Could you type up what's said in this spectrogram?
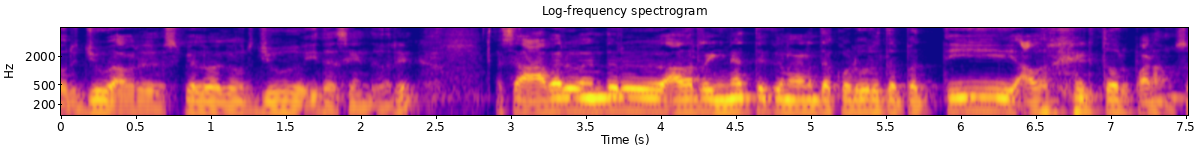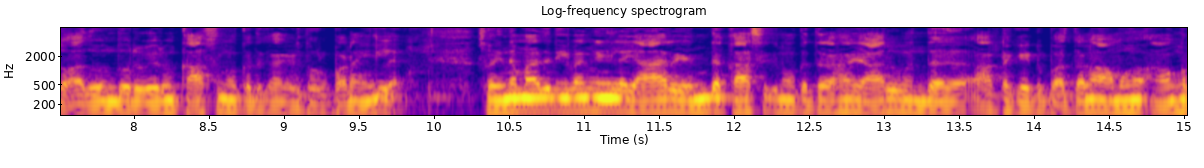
ஒரு ஜூ அவர் ஸ்பீல்பர்க் ஒரு ஜூ இதை சேர்ந்தவர். ஸோ அவர் வந்து ஒரு அவர் இனத்துக்கு நடந்த கொடூரத்தை பற்றி அவர் எடுத்த ஒரு படம். ஸோ அது வந்து ஒரு வெறும் காசு நோக்கத்துக்காக எடுத்த ஒரு படம் இல்லை. ஸோ இந்த மாதிரி இவங்க இல்லை யார் எந்த காசுக்கு நோக்கத்துக்காக யாரும் அந்த ஆட்டை கேட்டு பார்த்தாலும் அவங்க அவங்க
